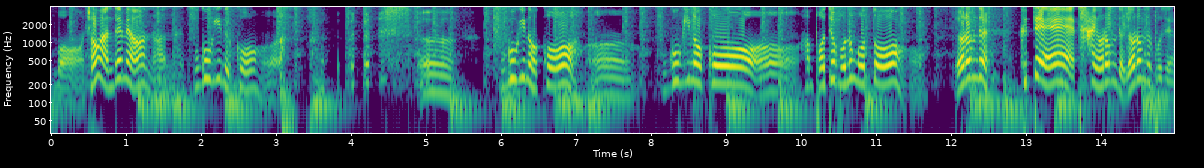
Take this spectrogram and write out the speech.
뭐 정 안 되면 한, 한 9곡이 넣고 어, 어, 9곡이 넣고 어, 9곡이 넣고 어, 한 버텨보는 것도 어, 여러분들 그때 다 여러분들 여러분들 보세요.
